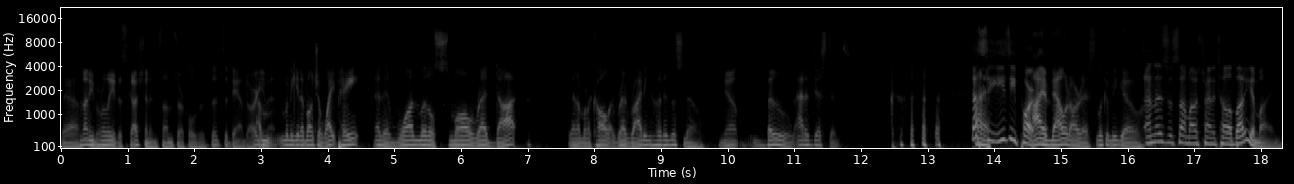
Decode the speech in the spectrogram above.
Yeah. It's not even really a discussion in some circles. It's it's a damned argument. I'm gonna get a bunch of white paint and then one little small red dot. Then I'm gonna call it Red Riding Hood in the snow. yep. Boom, at a distance. That's I- the easy part. I am now an artist. Look at me go. and this is something I was trying to tell a buddy of mine.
